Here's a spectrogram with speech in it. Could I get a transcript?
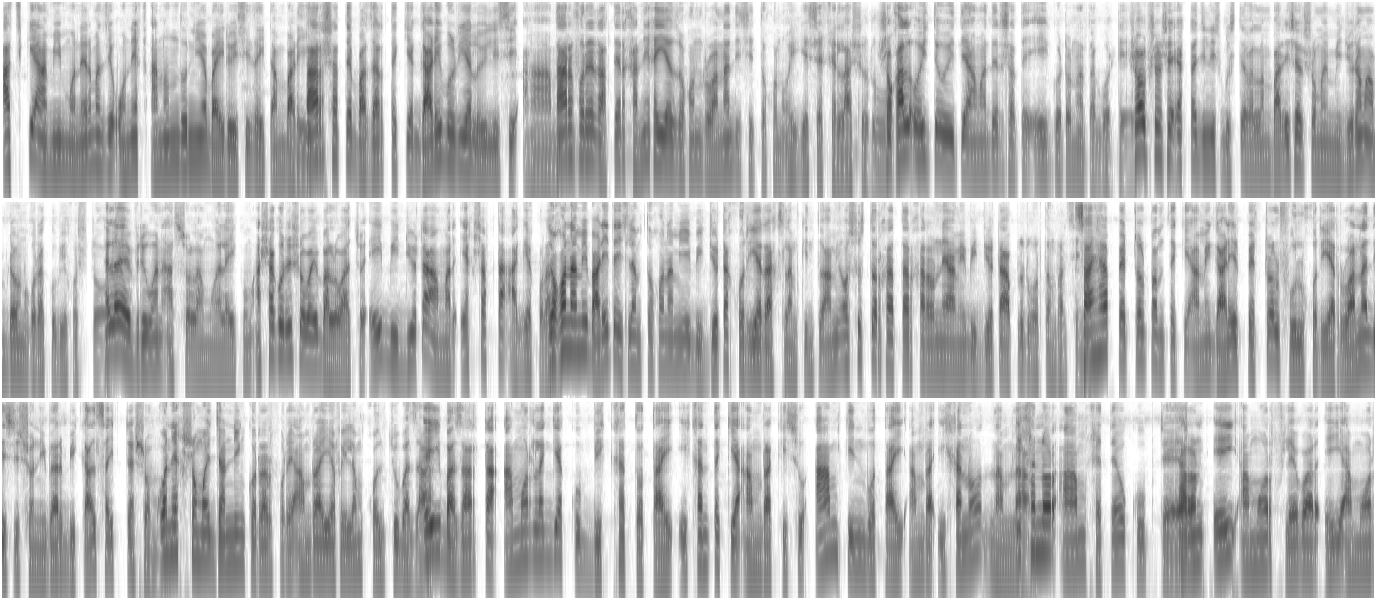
আজকে আমি মনের মাঝে অনেক আনন্দ নিয়ে বাইর হইছি, যাইতাম বাড়ি। তার সাথে বাজার থেকে গাড়ি বরিয়া লই লিছি আম। তারপরে রাতের খানি খাইয়া যখন রওনা দিছি, তখন ওই গেছে খেলা শুরু। সকাল হইতে হইতে আমাদের সাথে এই ঘটনাটা ঘটে। সব শেষে একটা জিনিস বুঝতে পারলাম, বারিশের সময় মিজোরাম আপ ডাউন করা খুবই কষ্ট। হ্যালো এভরিওয়ান আসসালামু আলাইকুম। আশা করি সবাই ভালো আছো। এই ভিডিওটা আমার এক সপ্তাহ আগে করা। যখন আমি বাড়িতে ছিলাম, তখন আমি এই ভিডিওটা করিয়া রাখছিলাম, কিন্তু আমি অসুস্থর খাতার কারণে আমি ভিডিওটা আপলোড করতাম পারছি সাহেব পেট্রোল পাম্প থেকে আমি গাড়ির পেট্রোল ফুল করিয়া রওনা দিছি শনিবার বিকাল চারটার সময়। অনেক সময় জার্নিং করার পরে আমরা ইয়া পাইলাম কলচু বাজার। এই বাজারটা আমর লাগিয়া খুব বিখ্যাত তাই এখান থেকে আমরা কিছু আম কিনবো তাই আমরা এখানেও নামলাম। এখানোর আম খেতেও খুব টেস্ট কারণ এই আমর ফ্লেভার এই আমর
